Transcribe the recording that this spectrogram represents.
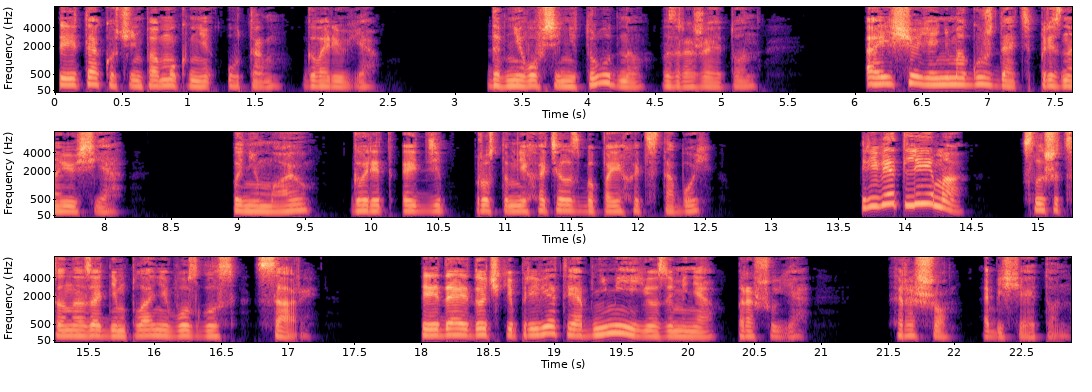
Ты и так очень помог мне утром», — говорю я. «Да мне вовсе не трудно», — возражает он. «А еще я не могу ждать», — признаюсь я. «Понимаю», — говорит Эдди, — «просто мне хотелось бы поехать с тобой». «Привет, Лима!» — слышится на заднем плане возглас Сары. «Передай дочке привет и обними ее за меня», — прошу я. «Хорошо», — обещает он.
